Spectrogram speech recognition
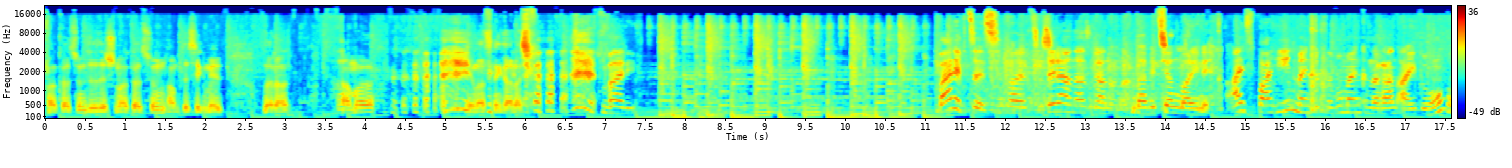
Շնորհակալություն, ձեզ է շնորհակալություն, համտեսեք մեր լրան Համը ելացնենք առաջ։ Բարի։ Բարև ձեզ։ Բարև ձեզ։ Ձեր անազգանունը։ Դավիթյան Մարինե։ Այս պահին մենք գտնվում ենք Նռան այգում։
